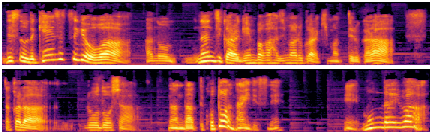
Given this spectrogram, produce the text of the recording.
ですので、建設業は、あの、何時から現場が始まるから決まってるから、だから、労働者なんだってことはないですね。ええ問題は、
